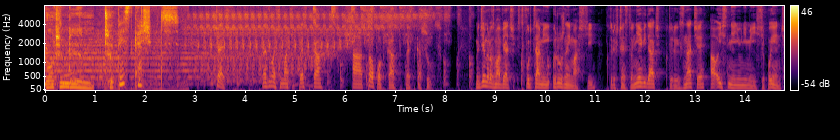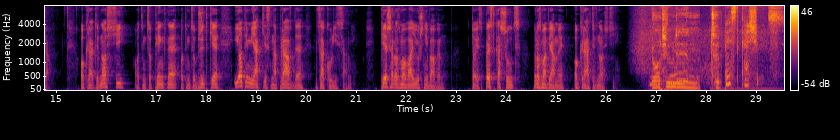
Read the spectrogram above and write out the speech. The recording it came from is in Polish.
You're tuned in to Cześć, nazywam się Maciej Pestka, a to podcast Pestka Shoots. Będziemy rozmawiać z twórcami różnej maści, których często nie widać, których znacie, a o istnieniu nie mieliście pojęcia. O kreatywności, o tym co piękne, o tym co brzydkie i o tym jak jest naprawdę za kulisami. Pierwsza rozmowa już niebawem. To jest Pestka Shoots, rozmawiamy o kreatywności. You're tuned in to Pestka Shoots.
